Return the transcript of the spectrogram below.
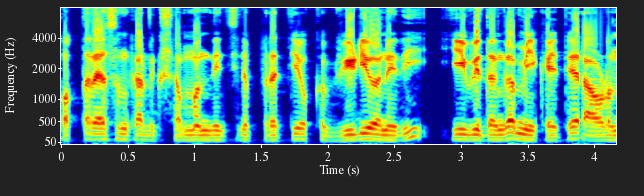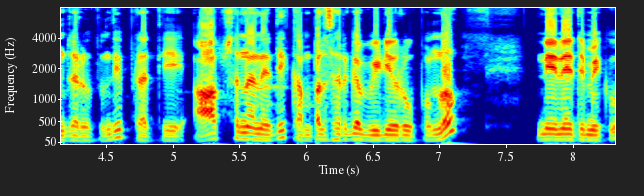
కొత్త రేషన్ కార్డుకి సంబంధించిన ప్రతి ఒక్క వీడియో అనేది ఈ విధంగా మీకైతే రావడం జరుగుతుంది. ప్రతి ఆప్షన్ అనేది కంపల్సరిగా వీడియో రూపంలో నేనైతే మీకు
